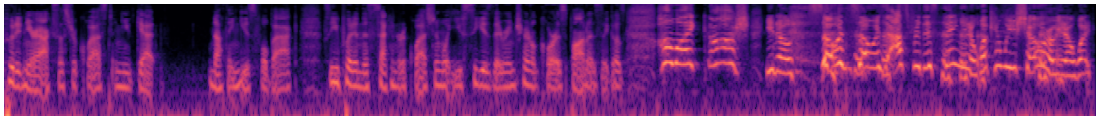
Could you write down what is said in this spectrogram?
put in your access request, and you get nothing useful back. So you put in the second request, and what you see is their internal correspondence that goes, "Oh my gosh, you know, so and so has asked for this thing. You know, what can we show her? You know, what,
